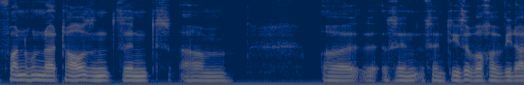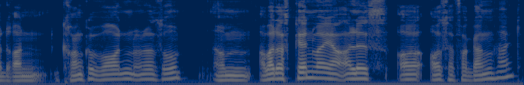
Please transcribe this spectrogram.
von 100.000 sind, ähm, äh, sind, sind diese Woche wieder dran krank geworden oder so. Ähm, aber das kennen wir ja alles äh, aus der Vergangenheit.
